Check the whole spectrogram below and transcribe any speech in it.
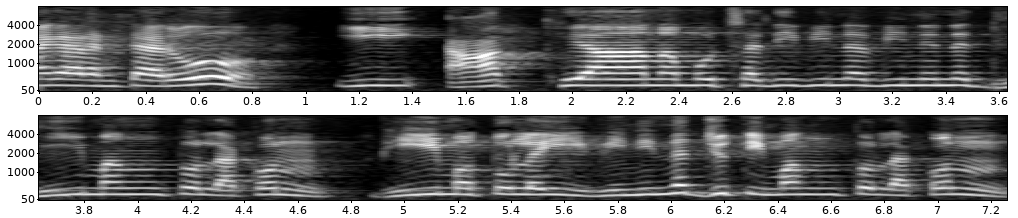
అంటారు ఈ ఆఖ్యానము చదివిన వినిన ధీమంతులకున్ ధీమతులై వినిన జుతిమంతులకున్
